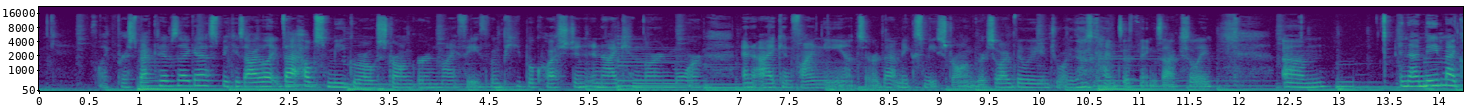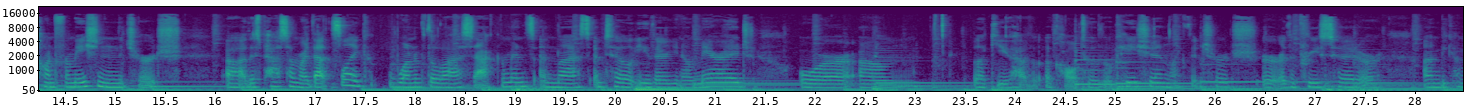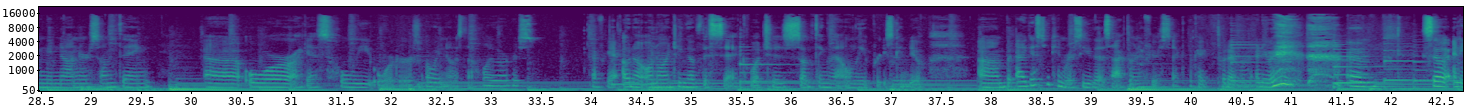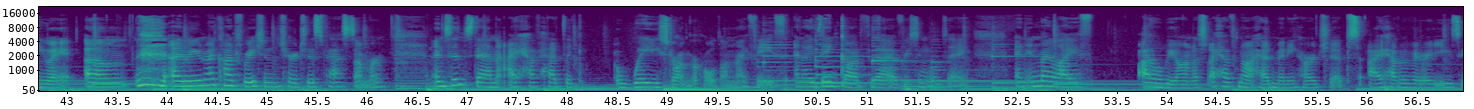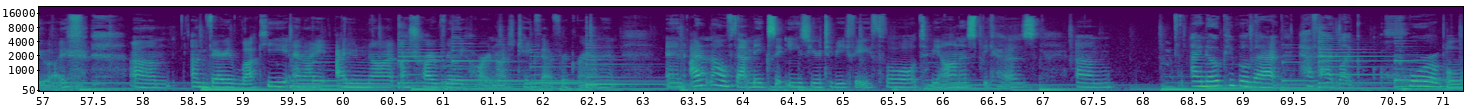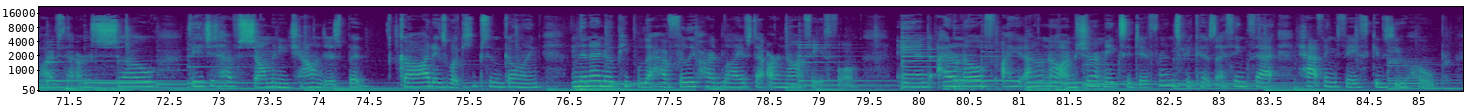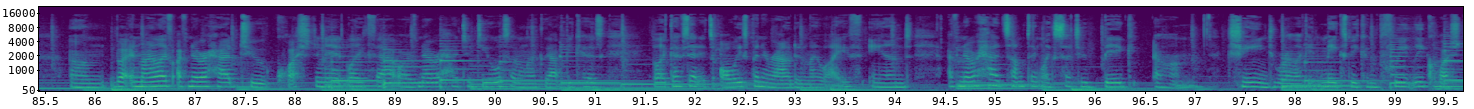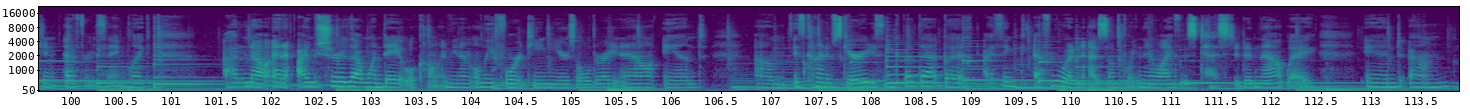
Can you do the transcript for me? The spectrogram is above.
like perspectives, I guess, because I like that helps me grow stronger in my faith when people question and I can learn more and I can find the answer. That makes me stronger. So I really enjoy those kinds of things actually. Um, and I made my confirmation in the church uh, this past summer. That's like one of the last sacraments, unless until either you know marriage or um, like you have a call to a vocation, like the church or, the priesthood, or um, becoming a nun or something, uh, or I guess holy orders. Oh wait, no, is that holy orders? I forget. Oh no, anointing of the sick, which is something that only a priest can do. Um, but I guess you can receive that sacrament if you're sick. Okay, whatever. Anyway, um, so anyway, um, I made my confirmation in church this past summer, and since then I have had like a way stronger hold on my faith, and I thank God for that every single day. And in my life, I will be honest, I have not had many hardships. I have a very easy life. Um, I'm very lucky, and I, I do not, I try really hard not to take that for granted. And I don't know if that makes it easier to be faithful, to be honest, because um, I know people that have had like horrible lives that are so, they just have so many challenges, but God is what keeps them going. And then I know people that have really hard lives that are not faithful and i don't know if I, I don't know i'm sure it makes a difference because i think that having faith gives you hope. Um, but in my life i've never had to question it like that or i've never had to deal with something like that because like i've said it's always been around in my life. And i've never had something like such a big um, change where like it makes me completely question everything. Like I don't know, and I'm sure that one day it will come. I mean, I'm only 14 years old right now, and um, it's kind of scary to think about that, but I think everyone at some point in their life is tested in that way, and um,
